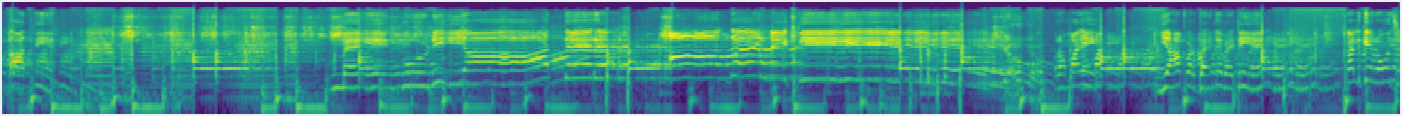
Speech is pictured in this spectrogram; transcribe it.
बात आती है। मैं गुड़िया तेरे आँगन की। और हमारी यहाँ पर बहने बैठी हैं। कल के रोज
